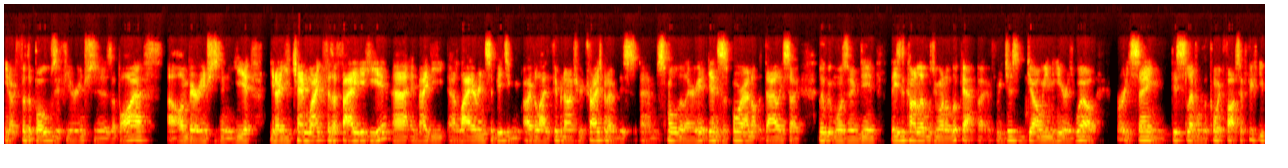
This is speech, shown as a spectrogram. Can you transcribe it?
you know, for the bulls, if you're interested as a buyer, uh, I'm very interested in here. You know, you can wait for the failure here uh, and maybe uh, layer in some bids. You can overlay the Fibonacci retracement over this um, small area here. Again, this is four hour, not the daily, so a little bit more zoomed in. These are the kind of levels we want to look at. But if we just go in here as well, we're already seeing this level, the 0.5, so 50%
